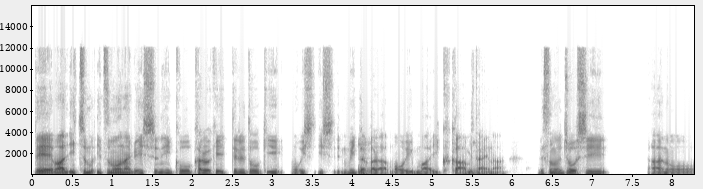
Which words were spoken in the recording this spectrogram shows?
で、まあ、いつも、いつもなんか一緒にこうカラオケ行ってる同期もいしいしもいたから、もう、まあ、行くか、みたいな。で、その上司、あの、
